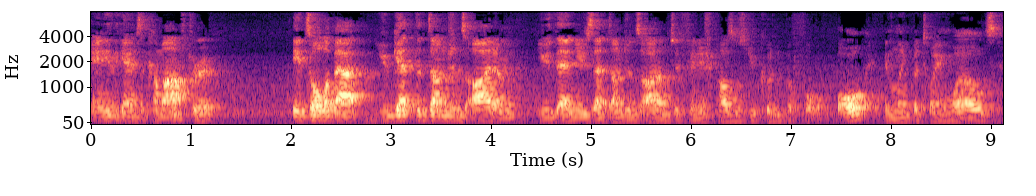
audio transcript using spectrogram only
any of the games that come after it, it's all about you get the dungeon's item, you then use that dungeon's item to finish puzzles you couldn't before. Or in Link Between Worlds,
